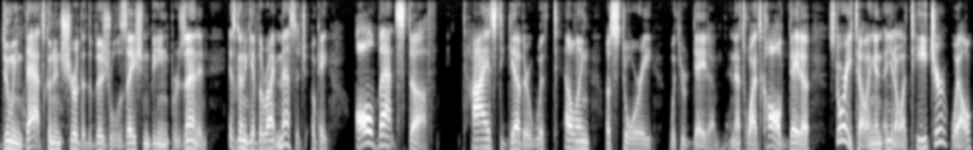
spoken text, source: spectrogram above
Doing that's going to ensure that the visualization being presented is going to give the right message. Okay, all that stuff ties together with telling a story with your data. And that's why it's called data storytelling. And, you know, a teacher, well,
